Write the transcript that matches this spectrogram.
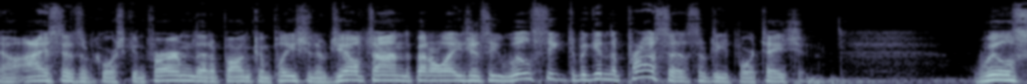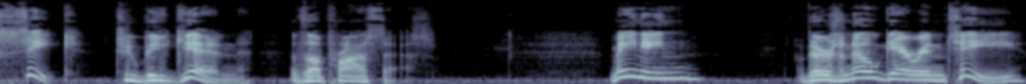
Now, ICE has, of course, confirmed that upon completion of jail time, the federal agency will seek to begin the process of deportation. Will seek to begin the process. Meaning, there's no guarantee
